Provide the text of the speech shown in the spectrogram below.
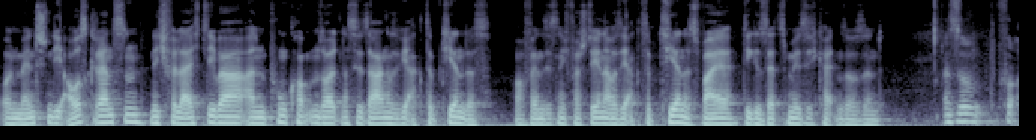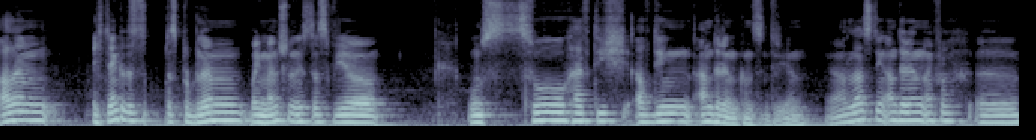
und Menschen, die ausgrenzen, nicht vielleicht lieber an einen Punkt kommen sollten, dass sie sagen, wir akzeptieren das. Auch wenn sie es nicht verstehen, aber sie akzeptieren es, weil die Gesetzmäßigkeiten so sind. Also vor allem, ich denke, dass das Problem bei Menschen ist, dass wir uns zu heftig auf den anderen konzentrieren. Ja? Lass den anderen einfach äh,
